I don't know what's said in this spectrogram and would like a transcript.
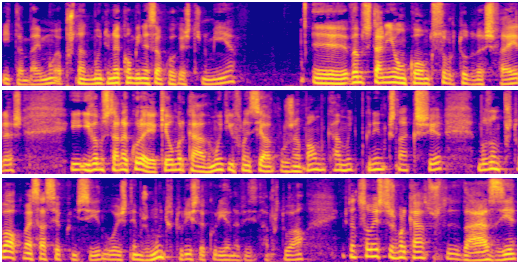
e também apostando muito na combinação com a gastronomia. Eh, vamos estar em Hong Kong, sobretudo nas feiras, e, vamos estar na Coreia, que é um mercado muito influenciado pelo Japão, um mercado muito pequenino que está a crescer, mas onde Portugal começa a ser conhecido. Hoje temos muito turista coreano a visitar Portugal, e portanto são estes os mercados de, da Ásia.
